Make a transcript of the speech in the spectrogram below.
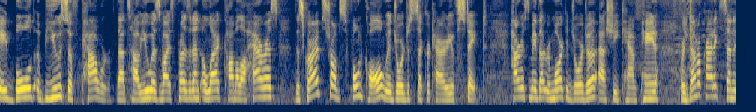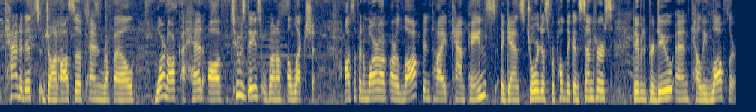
A bold abuse of power. That's how U.S. Vice President elect Kamala Harris describes Trump's phone call with Georgia's Secretary of State. Harris made that remark in Georgia as she campaigned for Democratic Senate candidates Jon Ossoff and Raphael Warnock ahead of Tuesday's runoff election. Ossoff and Warnock are locked in tight campaigns against Georgia's Republican senators David Perdue and Kelly Loeffler.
